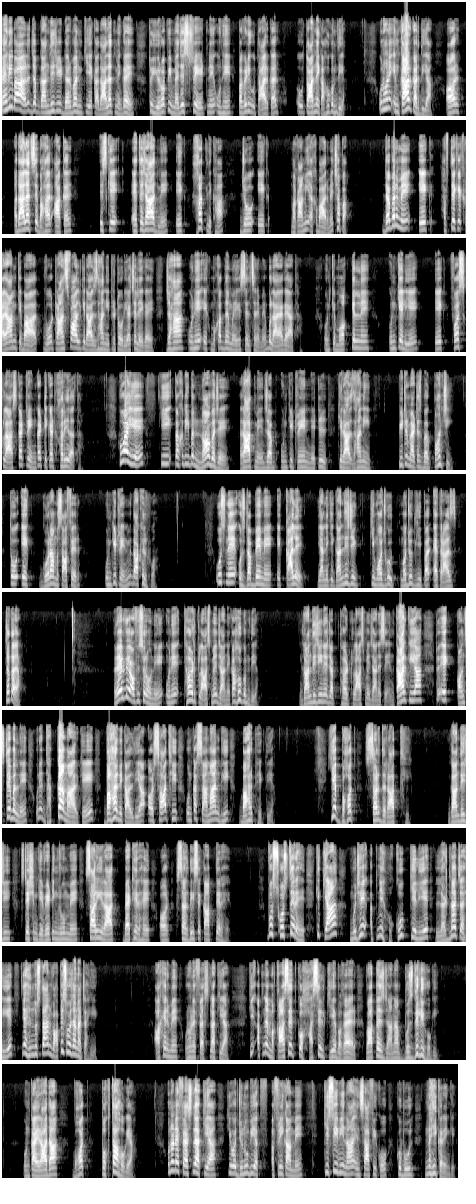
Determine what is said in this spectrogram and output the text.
पहली बार जब गांधी जी डरबन की एक अदालत में गए तो यूरोपीय मजिस्ट्रेट ने उन्हें पगड़ी उतार कर उतारने का हुक्म दिया। उन्होंने इनकार कर दिया और अदालत से बाहर आकर इसके एहतजाज में एक ख़त लिखा, जो एक मकामी अखबार में छपा। डबर में एक हफ़्ते के क़याम के बाद वो ट्रांसफाल की राजधानी प्रिटोरिया चले गए, जहाँ उन्हें एक मुकदमे के सिलसिले में बुलाया गया था। उनके मवक्ल ने उनके लिए एक फ़र्स्ट क्लास का ट्रेन का टिकट ख़रीदा था। हुआ ये कि तकरीबन नौ बजे रात में जब उनकी ट्रेन नेटल की राजधानी पीटर मैटिसबर्ग पहुँची तो एक गोरा मुसाफिर उनकी ट्रेन में दाखिल हुआ। उसने उस डब्बे में एक काले, यानी कि गांधी जी की मौजूद मौजूदगी पर एतराज़ जताया। रेलवे ऑफिसरों ने उन्हें थर्ड क्लास में जाने का हुक्म दिया। गांधी जी ने जब थर्ड क्लास में जाने से इनकार किया तो एक कांस्टेबल ने उन्हें धक्का मार के बाहर निकाल दिया और साथ ही उनका सामान भी बाहर फेंक दिया। यह बहुत सर्द रात थी। गांधी जी स्टेशन के वेटिंग रूम में सारी रात बैठे रहे और सर्दी से कांपते रहे। वो सोचते रहे कि क्या मुझे अपने हुकूक के लिए लड़ना चाहिए या हिंदुस्तान वापस हो जाना चाहिए? आखिर में उन्होंने फैसला किया कि अपने मकासद को हासिल किए बगैर वापस जाना बुजदिली होगी। उनका इरादा बहुत पुख्ता हो गया। उन्होंने फैसला किया कि वह जनूबी अफ्रीका में किसी भी नाइंसाफ़ी को कबूल नहीं करेंगे।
